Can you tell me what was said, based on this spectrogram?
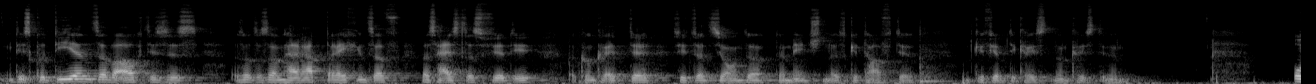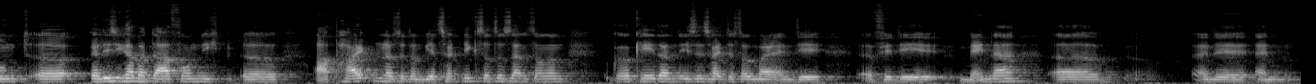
Diskutierens, aber auch dieses sozusagen Herabbrechens auf, was heißt das für die konkrete Situation der, der Menschen als getaufte und gefirmte Christen und Christinnen. Und äh, er ließ sich aber davon nicht äh, abhalten, also dann wird es halt nichts sozusagen, sondern okay, dann ist es halt sagen wir mal die, äh, für die Männer äh, eine, ein,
